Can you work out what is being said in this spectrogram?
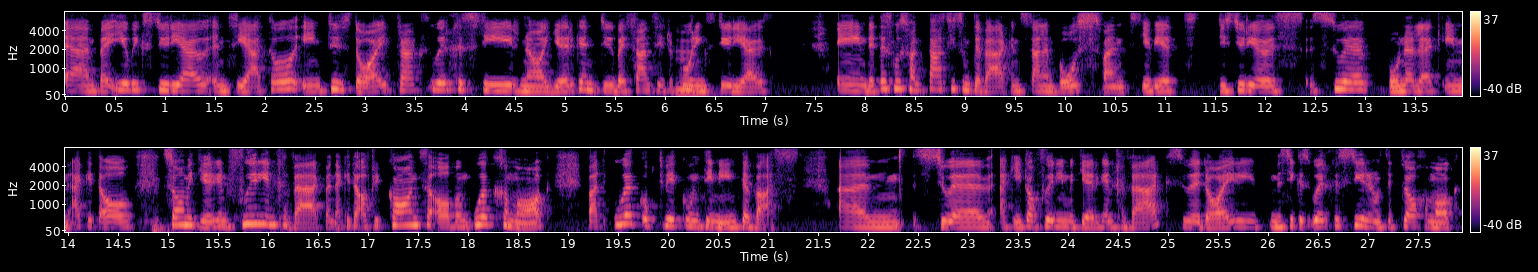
um, by Ewick Studio in Seattle en toe's daai tracks oorgestuur na Jurgen toe by Sunset Recording mm. Studios. En dit is mos fantasties om te werk in Stellenbosch want jy weet die studio is, is so wonderlik en ek het al saam met Jurgen voorheen gewerk want ek het 'n Afrikaanse album ook gemaak wat ook op twee kontinente was. Ehm um, so ek het al voorheen met Jurgen gewerk. So daai musiek is oorgestuur en ons het klaar gemaak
